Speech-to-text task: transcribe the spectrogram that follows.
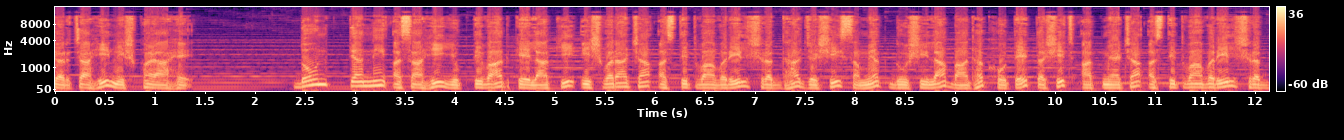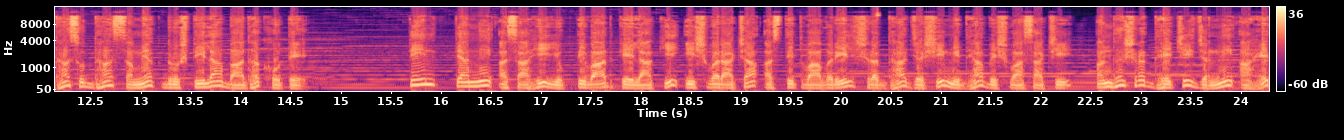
चर्चाही निष्फळ आहे. दोन त्यांनी असाही युक्तिवाद केला की ईश्वराच्या अस्तित्वावरील श्रद्धा जशी सम्यक दोषीला बाधक होते तशीच आत्म्याच्या अस्तित्वावरील श्रद्धा सुद्धा सम्यक दृष्टीला बाधक होते. तीन त्यांनी असाही युक्तिवाद केला की ईश्वराच्या अस्तित्वावरील श्रद्धा जशी मिथ्या विश्वासाची अंधश्रद्धेची जननी आहे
